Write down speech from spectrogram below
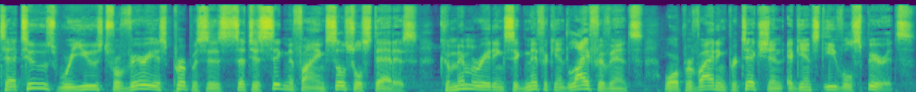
Tattoos were used for various purposes such as signifying social status, commemorating significant life events, or providing protection against evil spirits.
